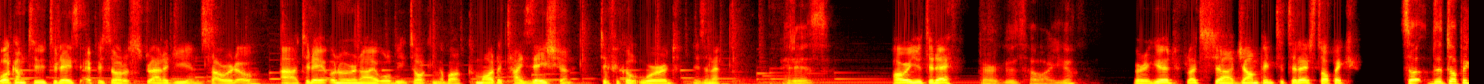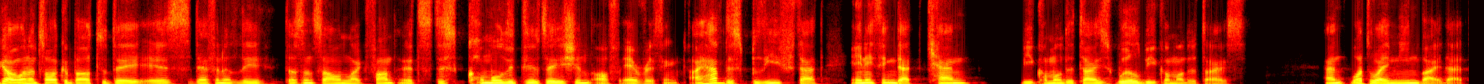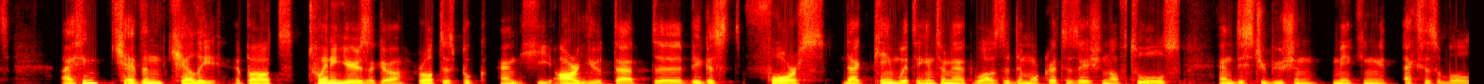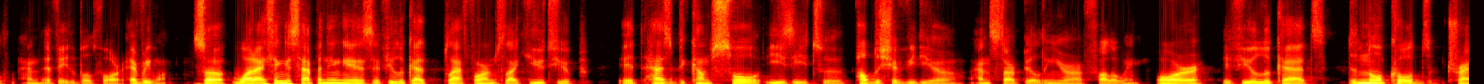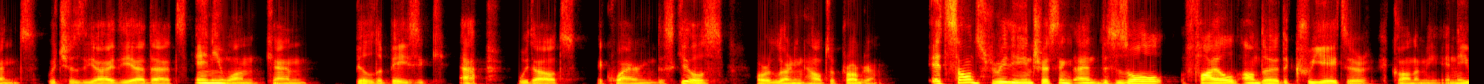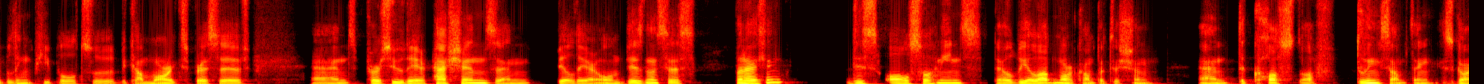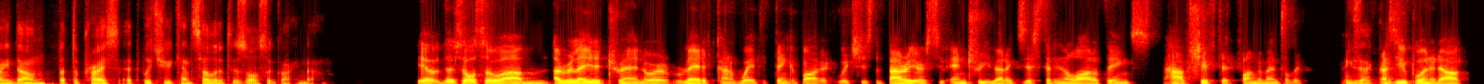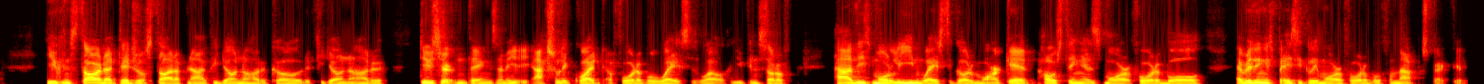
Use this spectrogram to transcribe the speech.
Welcome to today's episode of Strategy in Sourdough. Uh, today, Onur and I will be talking about commoditization. Difficult word, isn't it? It is. How are you today? Very good. How are you? Very good. Let's uh, jump into today's topic. So, the topic I want to talk about today is definitely doesn't sound like fun. It's this commoditization of everything. I have this belief that anything that can be commoditized will be commoditized. And what do I mean by that? I think Kevin Kelly, about 20 years ago, wrote this book and he argued that the biggest force that came with the internet was the democratization of tools and distribution, making it accessible and available for everyone. So, what I think is happening is if you look at platforms like YouTube, it has become so easy to publish a video and start building your following. Or if you look at the no code trend, which is the idea that anyone can build a basic app without acquiring the skills or learning how to program. It sounds really interesting. And this is all filed under the creator economy, enabling people to become more expressive and pursue their passions and build their own businesses. But I think this also means there will be a lot more competition and the cost of doing something is going down, but the price at which you can sell it is also going down. Yeah, there's also um, a related trend or a related kind of way to think about it, which is the barriers to entry that existed in a lot of things have shifted fundamentally. Exactly. As you pointed out, you can start a digital startup now if you don't know how to code, if you don't know how to do certain things, and actually quite affordable ways as well. You can sort of have these more lean ways to go to market. Hosting is more affordable everything is basically more affordable from that perspective.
